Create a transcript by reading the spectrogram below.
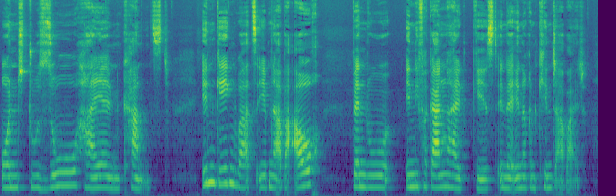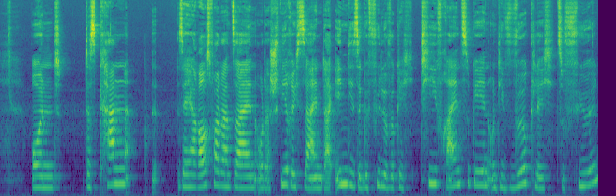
und du so heilen kannst. In Gegenwartsebene, aber auch wenn du in die Vergangenheit gehst, in der inneren Kindarbeit. Und das kann sehr herausfordernd sein oder schwierig sein, da in diese Gefühle wirklich tief reinzugehen und die wirklich zu fühlen.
